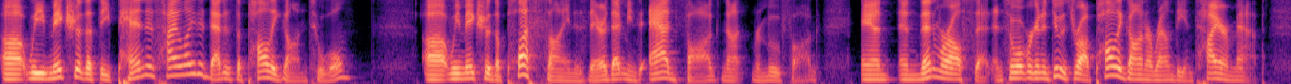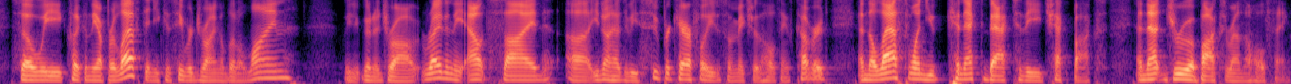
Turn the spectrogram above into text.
Uh, we make sure that the pen is highlighted. That is the polygon tool. Uh, we make sure the plus sign is there. That means add fog, not remove fog. And, and then we're all set. And so what we're going to do is draw a polygon around the entire map. So we click in the upper left and you can see we're drawing a little line. We're going to draw right in the outside. Uh, you don't have to be super careful. You just want to make sure the whole thing's covered. And the last one, you connect back to the checkbox. And that drew a box around the whole thing.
